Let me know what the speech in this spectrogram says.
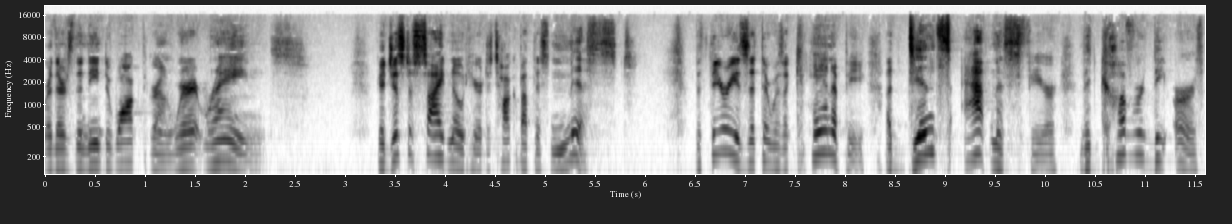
where there's the need to walk the ground, where it rains. Okay, just a side note here to talk about this mist. The theory is that there was a canopy, a dense atmosphere that covered the earth,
